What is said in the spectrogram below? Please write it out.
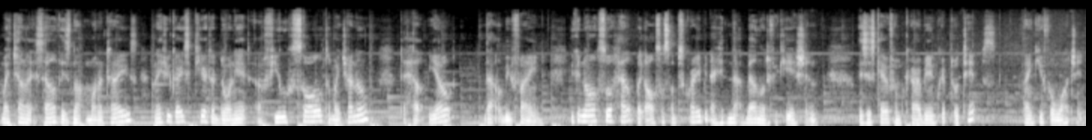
My channel itself is not monetized and if you guys care to donate a few sol to my channel to help me out, that will be fine. You can also help by also subscribing and hitting that bell notification. This is Kevin from Caribbean Crypto Tips. Thank you for watching.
